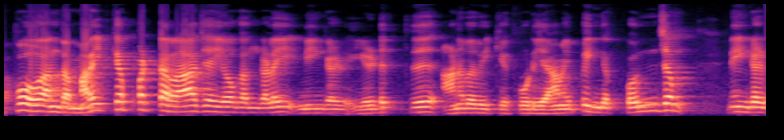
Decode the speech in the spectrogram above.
அப்போது அந்த மறைக்கப்பட்ட ராஜ யோகங்களை நீங்கள் எடுத்து அனுபவிக்கக்கூடிய அமைப்பு இங்கே கொஞ்சம் நீங்கள்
